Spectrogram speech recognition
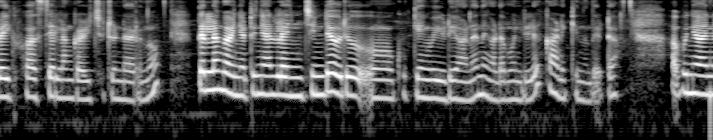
ബ്രേക്ക്ഫാസ്റ്റ് എല്ലാം കഴിച്ചിട്ടുണ്ടായിരുന്നു. ഇതെല്ലാം കഴിഞ്ഞിട്ട് ഞാൻ ലഞ്ചിന്റെ ഒരു കുക്കിംഗ് വീഡിയോ ആണ് നിങ്ങളുടെ മുന്നിൽ കാണിക്കുന്നത് കേട്ടോ. അപ്പോൾ ഞാൻ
